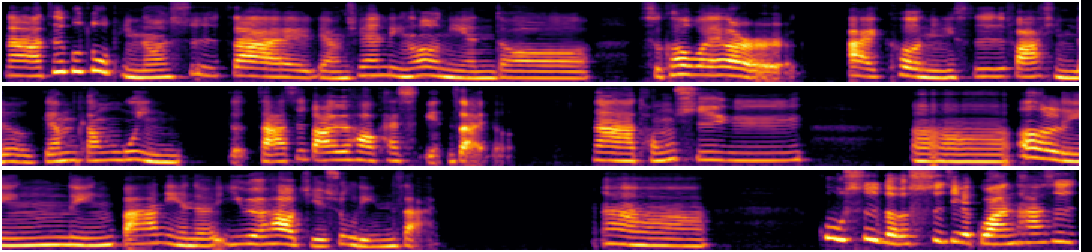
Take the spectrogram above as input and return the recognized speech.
那这部作品呢，是在两千零二年的史克威尔艾克尼斯发行的《Game Gun Win》的杂志八月号开始连载的。那同时于，嗯，二零零八年的一月号结束连载。那故事的世界观，它是，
